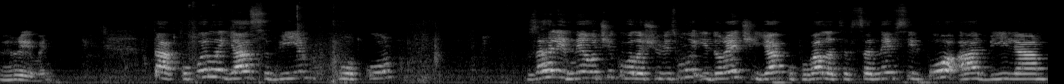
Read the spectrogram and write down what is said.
гривень. Так, купила я собі куртку. Взагалі не очікувала, що візьму. І, до речі, я купувала це все не в сільпо, а біля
